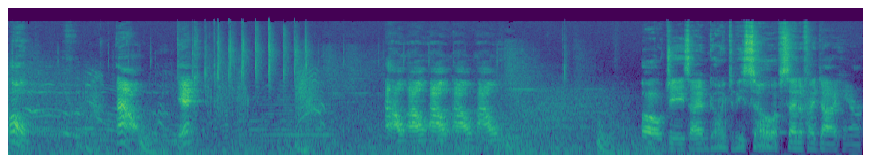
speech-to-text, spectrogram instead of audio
Oh! Ow! Dick! Ow, ow, ow, ow, ow. Oh, jeez, I am going to be so upset if I die here.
